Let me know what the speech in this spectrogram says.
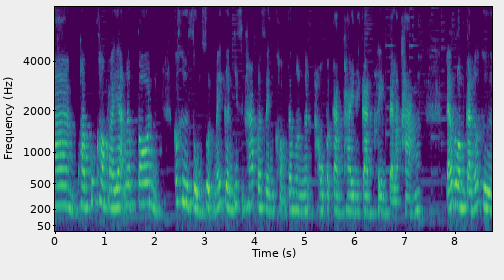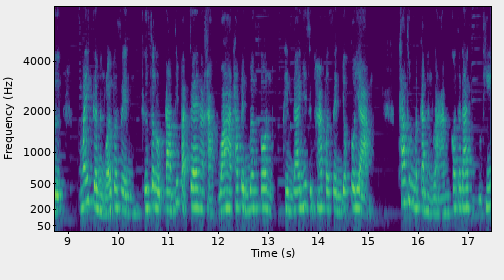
บ้าง ความคุ้มครองระยะเริ่มต้น ก็คือสูงสุดไม่เกิน 25%ของจำนวนเงินเอาประกันภัยในการเคลมแต่ละครั้ง แล้วรวมกันก็คือไม่เกิน 100%คือสรุปตามที่ปัดแจ้งอะค่ะว่าถ้าเป็นเบื้องต้นเคลมได้ 25%ยกตัวอย่าง ถ้าทุนประกัน 1 ล้านก็จะได้อยู่ที่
